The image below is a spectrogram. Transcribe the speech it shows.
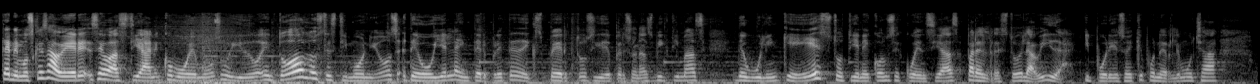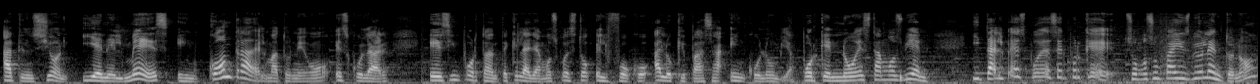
Tenemos que saber, Sebastián, como hemos oído en todos los testimonios de hoy en la intérprete de expertos y de personas víctimas de bullying, que esto tiene consecuencias para el resto de la vida y por eso hay que ponerle mucha atención. Y en el mes, en contra del matoneo escolar, es importante que le hayamos puesto el foco a lo que pasa en Colombia, porque no estamos bien. Y tal vez puede ser porque somos un país violento, ¿no?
